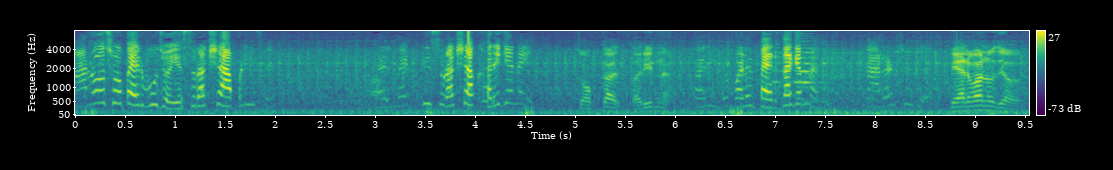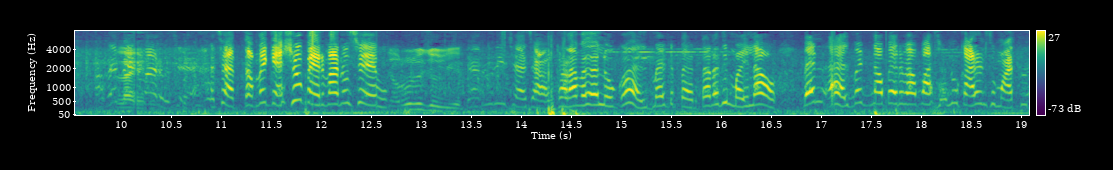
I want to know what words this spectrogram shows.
માનો છો પહેરવું જોઈએ? સુરક્ષા આપણી છે. હેલ્મેટથી સુરક્ષા ખરી કે નહીં? ચોક્કસ ખરી ને. ખરી પણ પહેરતા કેમ નથી? કારણ શું છે? પહેરવાનું જ હવે. અચ્છા તમે કે પહેરવાનું છે? જરૂરી જોઈએ. ઘણા બધા લોકો હેલ્મેટ પહેરતા નથી મહિલાઓ. બેન હેલ્મેટ ન પહેરવા પાછળનું કારણ શું? માથું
